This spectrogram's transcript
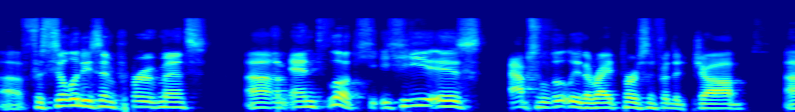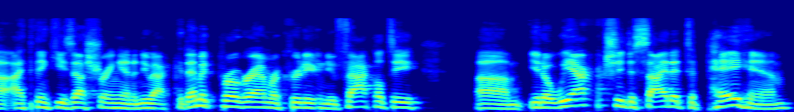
uh, facilities improvements. Um, and look, he, is absolutely the right person for the job. Uh, I think he's ushering in a new academic program, recruiting new faculty. Um, you know, we actually decided to pay him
